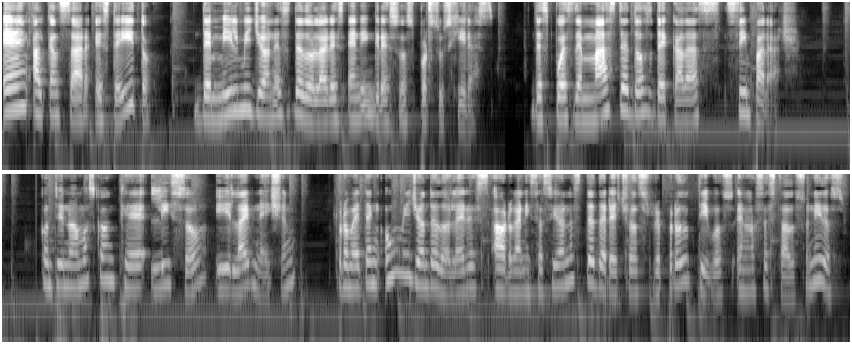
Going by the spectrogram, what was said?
en alcanzar este hito de mil millones de dólares en ingresos por sus giras, después de más de dos décadas sin parar. Continuamos con que Lizzo y Live Nation prometen un millón de dólares a organizaciones de derechos reproductivos en los Estados Unidos.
